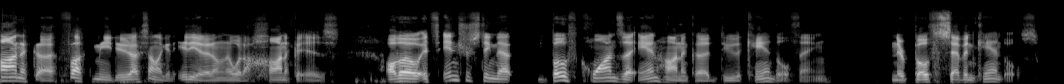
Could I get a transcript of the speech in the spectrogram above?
Hanukkah. Fuck me, dude. I sound like an idiot. I don't know what a Hanukkah is. Although it's interesting that both Kwanzaa and Hanukkah do the candle thing, and they're both seven candles.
